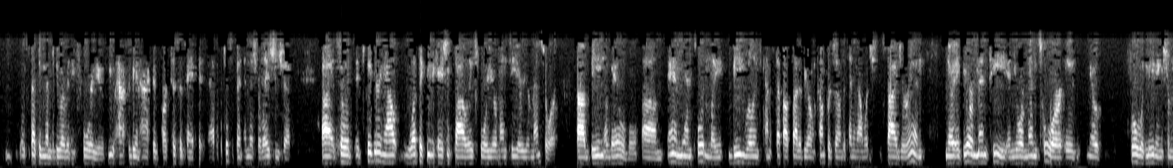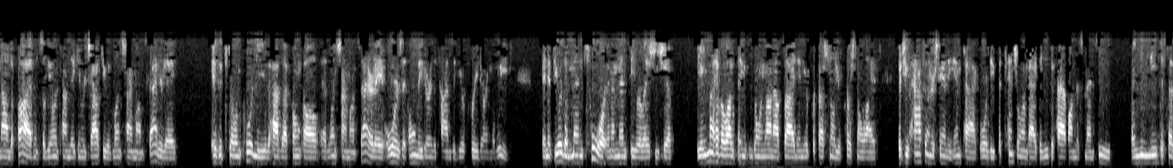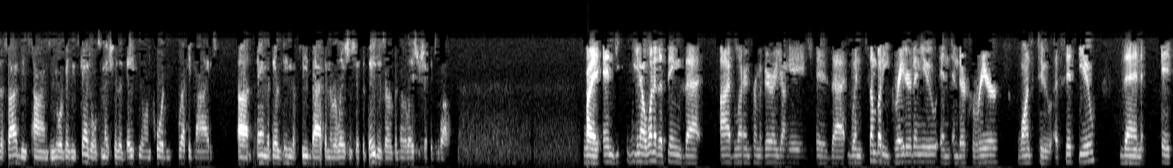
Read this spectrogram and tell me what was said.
expecting them to do everything for you. You have to be an active participant, participant in this relationship. Uh, so it's, it's figuring out what the communication style is for your mentee or your mentor, uh, being available, um, and more importantly, being willing to kind of step outside of your own comfort zone, depending on which side you're in. You know, if you're a mentee and your mentor is, you know, full with meetings from nine to five, and so the only time they can reach out to you is lunchtime on Saturday, is it still important to you to have that phone call at lunchtime on Saturday, or is it only during the times that you're free during the week? And if you're the mentor in a mentee relationship, you, know, you might have a lot of things going on outside in your professional, your personal life, but you have to understand the impact or the potential impact that you could have on this mentee. And you need to set aside these times in your busy schedule to make sure that they feel important, recognized, uh, and that they're getting the feedback and the relationship that they deserve in the relationship as well. Right. And, you know, one of the things that I've learned from a very young age is that when somebody greater than you in, in their career wants to assist you, then it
